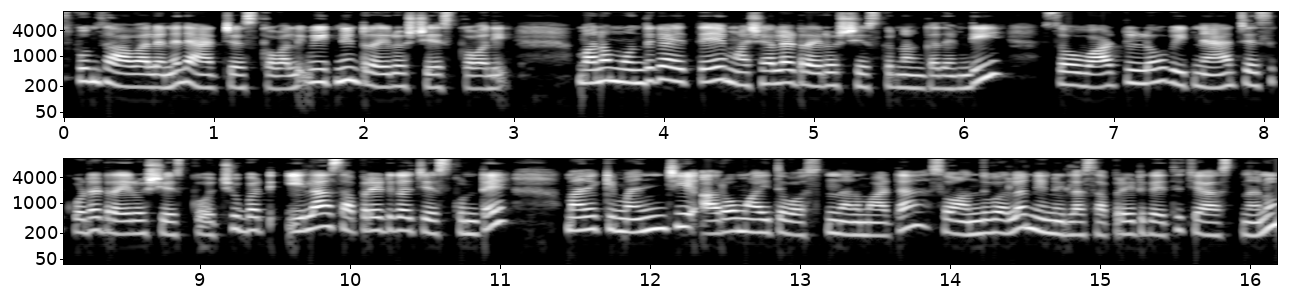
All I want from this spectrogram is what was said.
స్పూన్స్ ఆవాలు అనేది యాడ్ చేసుకోవాలి. వీటిని డ్రై రోస్ట్ చేసుకోవాలి. మనం ముందుగా అయితే మసాలా డ్రై రోస్ట్ చేసుకున్నాం కదండి. సో వాటిల్లో వీటిని యాడ్ చేసి కూడా డ్రై రోస్ట్ చేసుకోవచ్చు. బట్ ఇలా సపరేట్గా చేసుకుంటే మనకి మంచి అరోమా అయితే వస్తుందన్నమాట. సో అందువల్ల నేను ఇలా సపరేట్గా అయితే చేస్తున్నాను.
